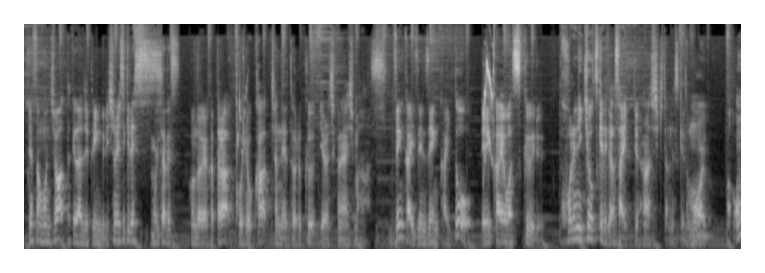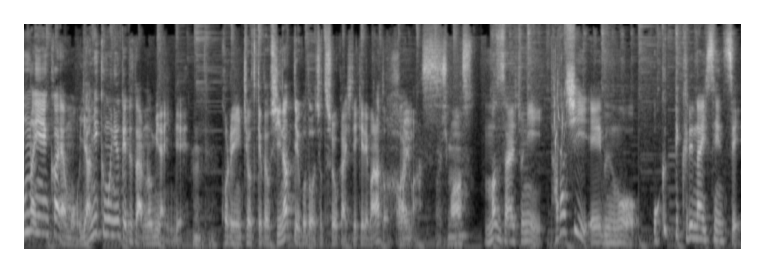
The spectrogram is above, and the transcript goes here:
皆さんこんにちは。武田塾イングリッシュの伊関です。森田です。この動画が良かったら高評価、チャンネル登録よろしくお願いします。前回、前々回と英会話スクール、これに気をつけてくださいっていう話してきたんですけども、はいまあオンライン英会話も闇雲に受けてたら伸びないんで、これに気をつけてほしいなっていうことをちょっと紹介していければなと思います。お願いします。まず最初に正しい英文を送ってくれない先生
